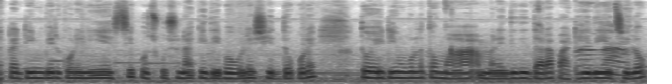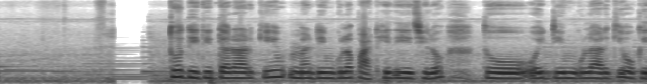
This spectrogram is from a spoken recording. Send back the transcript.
একটা ডিম বের করে নিয়ে এসেছি পুচকুসোনাকে দিব বলে সিদ্ধ করে। তো এই ডিমগুলো তো মা মানে দিদির দ্বারা পাঠিয়ে দিয়েছিল। তো দিদির দ্বারা আর কি ডিমগুলো পাঠিয়ে দিয়েছিল। তো ওই ডিমগুলো আর কি ওকে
